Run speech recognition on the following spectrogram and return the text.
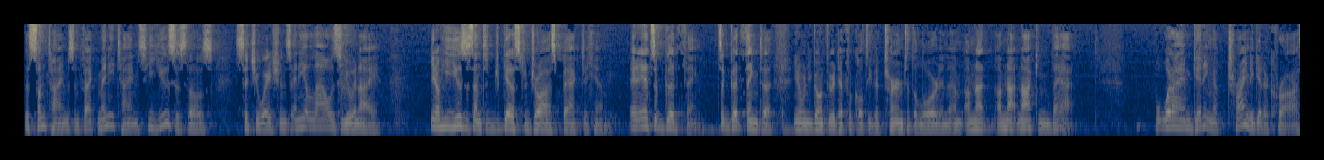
that sometimes, in fact, many times, He uses those situations and He allows you and I, you know, He uses them to get us to draw us back to Him. And it's a good thing. It's a good thing to, you know, when you're going through a difficulty to turn to the Lord. And I'm, I'm not, I'm not knocking that. But what I am getting, uh, trying to get across,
